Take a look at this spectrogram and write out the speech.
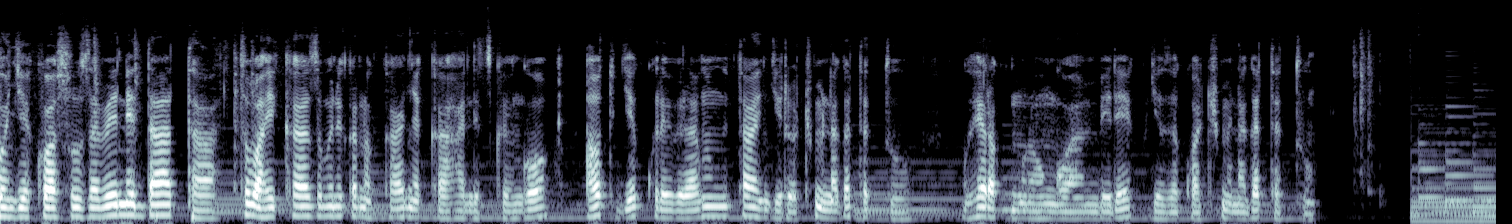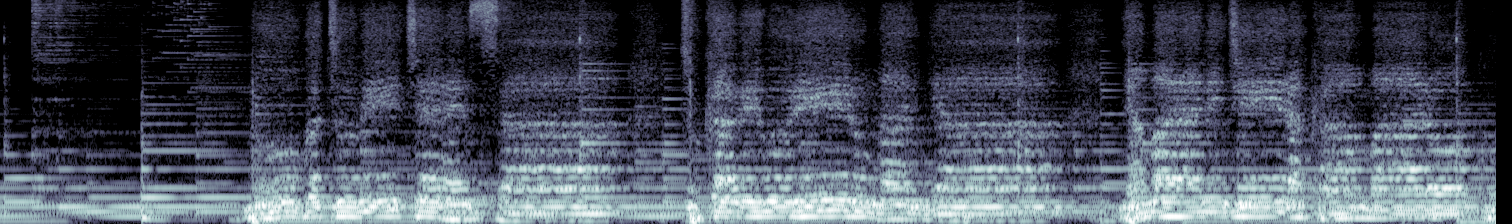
twongeye kubasuhuza bene data tubaha ikaze muri kano kanya kahanditswe ngo aho tugiye kurebera hamwe mu itangiriro cumi na gatatu guhera ku murongo wa mbere kugeza ku wa cumi na gatatu. Nubwo tubikerensa tukabiburira umwanya nyamara ni ingirakamaro ku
